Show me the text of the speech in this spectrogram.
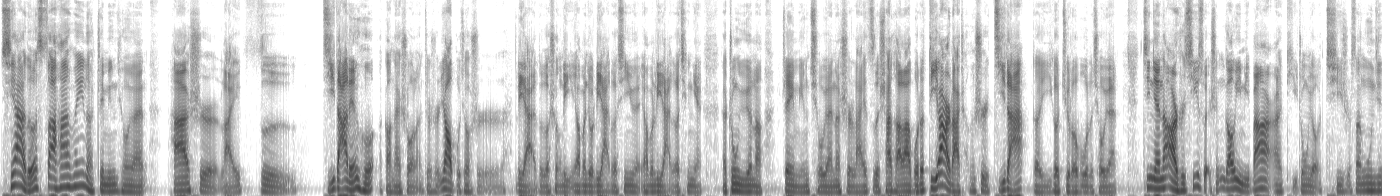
齐亚德萨哈菲呢，这名球员他是来自。吉达联合刚才说了，就是要不就是利雅得胜利，要不然就利雅得新月，要不利雅得青年。那终于呢，这名球员呢是来自沙特阿拉伯的第二大城市吉达的一个俱乐部的球员。今年呢二十七岁，身高一米八二，体重有七十三公斤。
